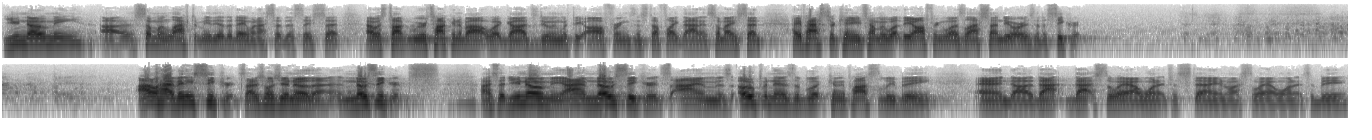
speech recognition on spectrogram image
you know me. Uh, someone laughed at me the other day when I said this. They said I was talking. We were talking about what God's doing with the offerings and stuff like that. And somebody said, "Hey, Pastor, can you tell me what the offering was last Sunday, or is it a secret?" I don't have any secrets. I just want you to know that, and no secrets. I said, "You know me. I have no secrets. I am as open as a book can possibly be." And uh, that, that's the way I want it to stay, and that's the way I want it to be.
